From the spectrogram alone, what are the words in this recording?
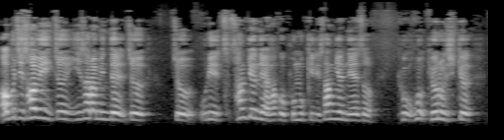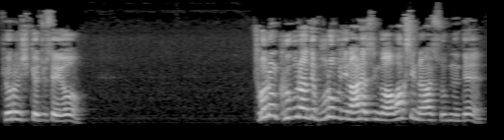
아버지 사위 저 이 사람인데 저저 우리 상견례하고 부모끼리 상견례해서 교- 결혼 시켜 결혼 시켜 주세요. 저는 그분한테 물어보진 않았으니까 확신을 할 수 없는데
